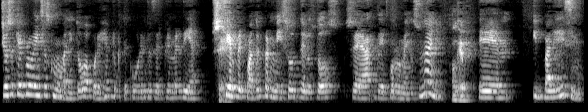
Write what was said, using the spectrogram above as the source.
Yo sé que hay provincias como Manitoba, por ejemplo, que te cubren desde el primer día, Sí. siempre y cuando el permiso de los dos sea de por lo menos un año. Ok. Eh, y validísimo.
